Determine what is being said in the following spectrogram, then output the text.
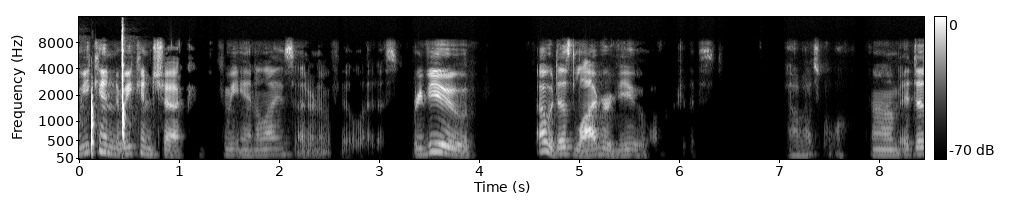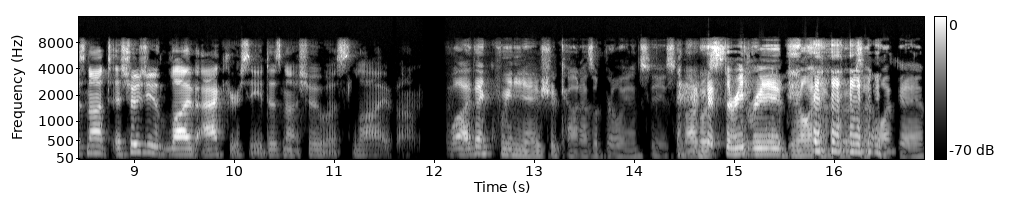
We can we can check Can we analyze? I don't know if it'll let us. Review. Oh, it does live review. Oh, look at this. Oh, that's cool. Um, it does not. It shows you live accuracy. It does not show us live. Um, Well, I think Queen E8 should count as a brilliancy. So that was Three. three brilliant moves in one game.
